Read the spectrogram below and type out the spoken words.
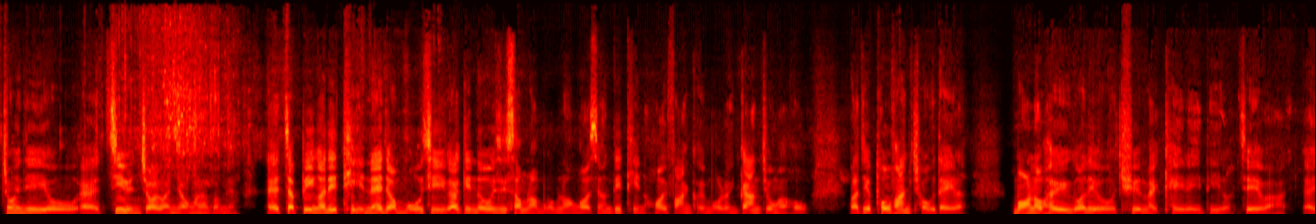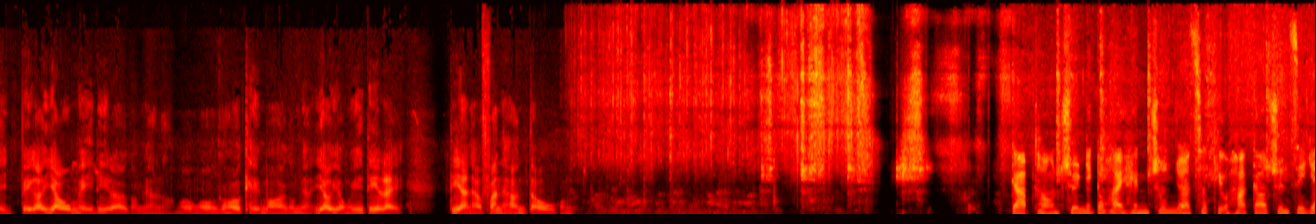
總言之要誒資源再運用啦咁樣。誒側邊嗰啲田咧就唔好似而家見到好似森林咁咯，我想啲田開翻佢，無論耕種又好，或者鋪翻草地啦。望落去嗰條村咪企理啲咯，即係話誒比較優美啲啦，咁樣咯。我我我期望係咁樣，又容易啲嚟，啲人又分享到咁。甲塘村亦都係慶春約七條客家村之一。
